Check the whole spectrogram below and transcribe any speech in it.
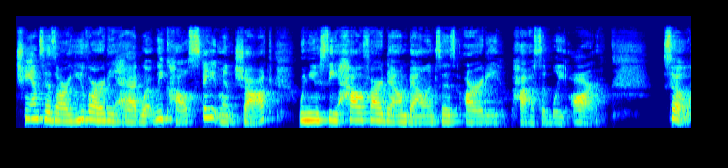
Chances are you've already had what we call statement shock when you see how far down balances already possibly are. So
